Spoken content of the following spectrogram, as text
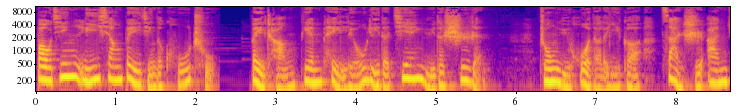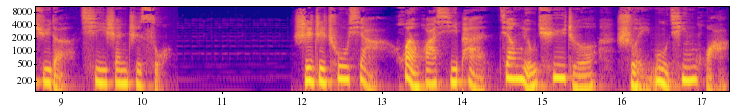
饱经离乡背井的苦楚，备尝颠沛流离的艰余的诗人，终于获得了一个暂时安居的栖身之所。时值初夏，浣花溪畔，江流曲折，水木清华，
